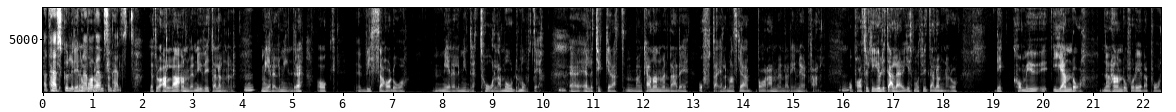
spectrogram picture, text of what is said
Att Ja, här skulle kunna vara vem som helst. Jag tror alla använder ju vita lögner. Mm. Mer eller mindre. Och eh, vissa har då mer eller mindre tålamod mot det. Mm. Eh, Eller tycker att man kan använda det ofta. Eller man ska bara använda det i nödfall. Mm. Och Patrik är ju lite allergisk mot vita lögner. Och det kommer ju igen då. När han då får reda på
